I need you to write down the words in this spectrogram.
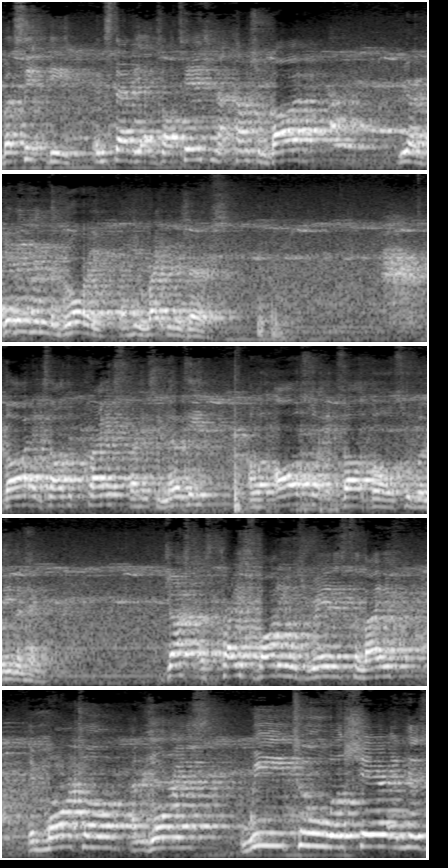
but seek the, instead the exaltation that comes from God, we are giving Him the glory that He rightly deserves. God exalted Christ for his humility and will also exalt those who believe in him. Just as Christ's body was raised to life, immortal and glorious, we too will share in his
